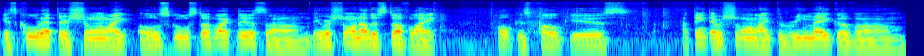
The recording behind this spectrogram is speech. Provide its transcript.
it's cool that they're showing like old school stuff like this. Um, they were showing other stuff like Hocus Pocus. I think they were showing like the remake of um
